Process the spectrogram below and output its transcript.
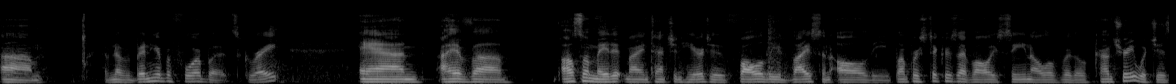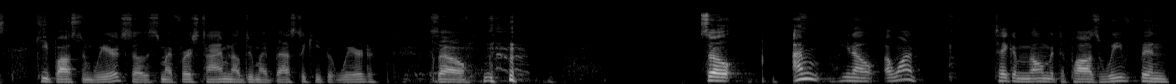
Um, I've never been here before, but it's great. And I have uh, also made it my intention here to follow the advice and all the bumper stickers I've always seen all over the country, which is keep Austin weird. So this is my first time, and I'll do my best to keep it weird. So, so I'm, you know, I want to take a moment to pause. We've been,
